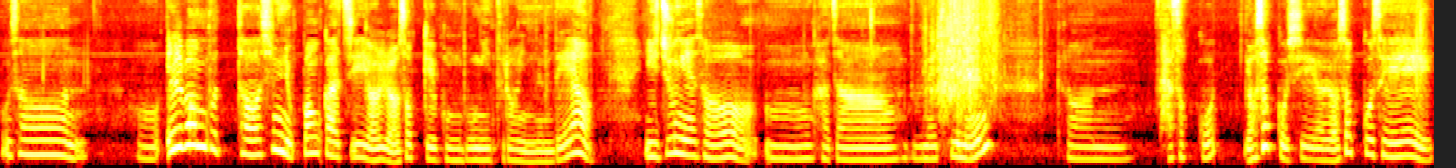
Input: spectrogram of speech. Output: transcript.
우선 어, 1번부터 16번까지 16개 봉봉이 들어있는데요. 이 중에서 음, 가장 눈에 띄는 그런 다섯 곳, 여섯 곳이에요. 여섯 곳의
